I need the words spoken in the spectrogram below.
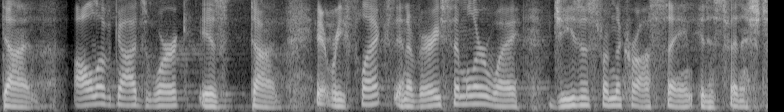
done. All of God's work is done. It reflects in a very similar way Jesus from the cross saying, It is finished.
